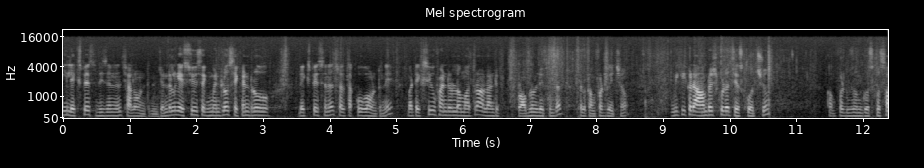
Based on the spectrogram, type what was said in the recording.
ఈ లెగ్ స్పేస్ డిజైన్ అనేది చాలా ఉంటుంది. జనరల్గా ఎస్యూ సెగ్మెంట్లో సెకండ్ రో లెగ్ స్పేస్ అనేది చాలా తక్కువగా ఉంటుంది. బట్ ఎక్స్యూ ఫైండర్లో మాత్రం అలాంటి ప్రాబ్లం లేకుండా చాలా కంఫర్ట్గా ఇచ్చాం. మీకు ఇక్కడ ఆమ్రెస్ట్ కూడా చేసుకోవచ్చు. కంఫర్ట్ జోన్ కోసం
